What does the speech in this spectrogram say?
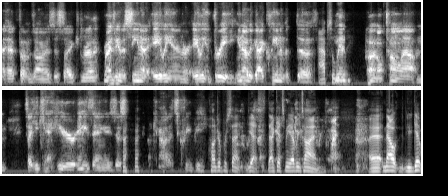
the headphones on is just like Right. reminds me of a scene out of Alien or Alien Three. You know, the guy cleaning the, the Absolutely. wind tunnel, tunnel out, and it's like he can't hear anything. He's just God, it's creepy. Hundred percent. Yes, that gets me every time. Uh, now you get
